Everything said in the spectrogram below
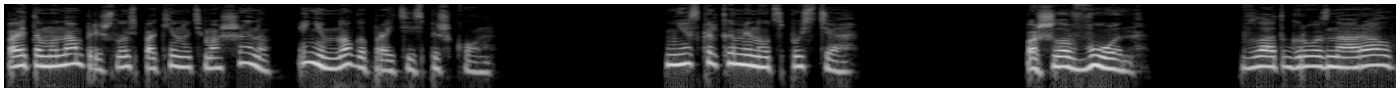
поэтому нам пришлось покинуть машину и немного пройтись пешком. Несколько минут спустя. «Пошла вон!» Влад грозно орал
